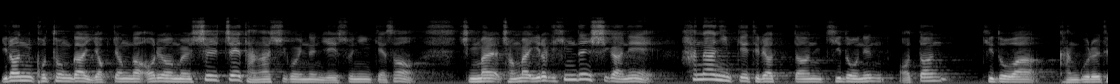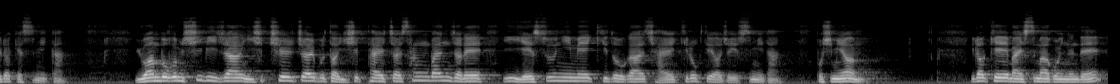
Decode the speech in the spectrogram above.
이런 고통과 역경과 어려움을 실제 당하시고 있는 예수님께서 정말 정말 이렇게 힘든 시간에 하나님께 드렸던 기도는 어떤 기도와 간구를 드렸겠습니까? 요한복음 12장 27절부터 28절 상반절에 이 예수님의 기도가 잘 기록되어져 있습니다. 보시면 이렇게 말씀하고 있는데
